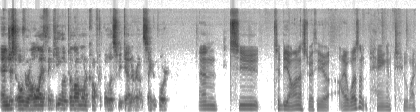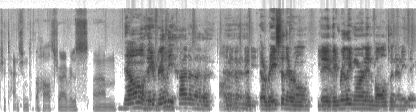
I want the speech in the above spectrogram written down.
and just overall, I think he looked a lot more comfortable this weekend around Singapore. And to to be honest with you, I wasn't paying too much attention to the Haas drivers. Um, No, they really had a, a, a race of their own. They, Yeah. they really weren't involved in anything.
